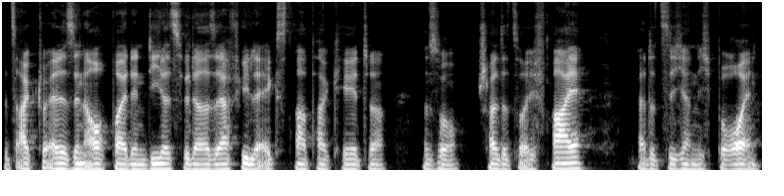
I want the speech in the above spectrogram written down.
Jetzt aktuell sind auch bei den Deals wieder sehr viele Extrapakete. Also, schaltet's euch frei, werdet sicher nicht bereuen.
